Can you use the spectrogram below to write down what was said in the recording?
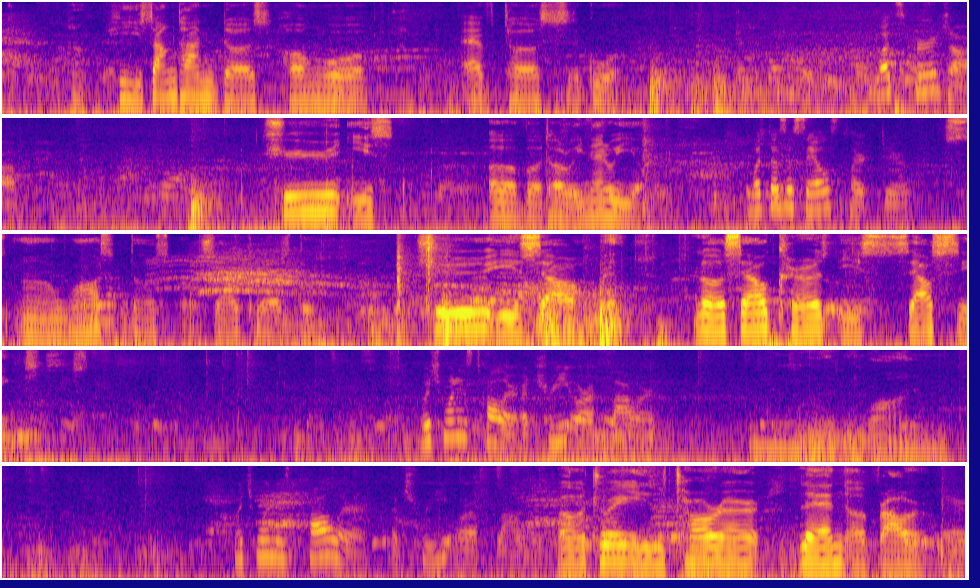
He sometimes does homework after school. What's her job? She is a veterinarian. What does a sales clerk do? Uh, what does a clerk do? She is sell. The clerk is sell things. Which one is taller, a tree or a flower? One. Which one is taller, a tree or a flower? A tree is taller than a flower. Good.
